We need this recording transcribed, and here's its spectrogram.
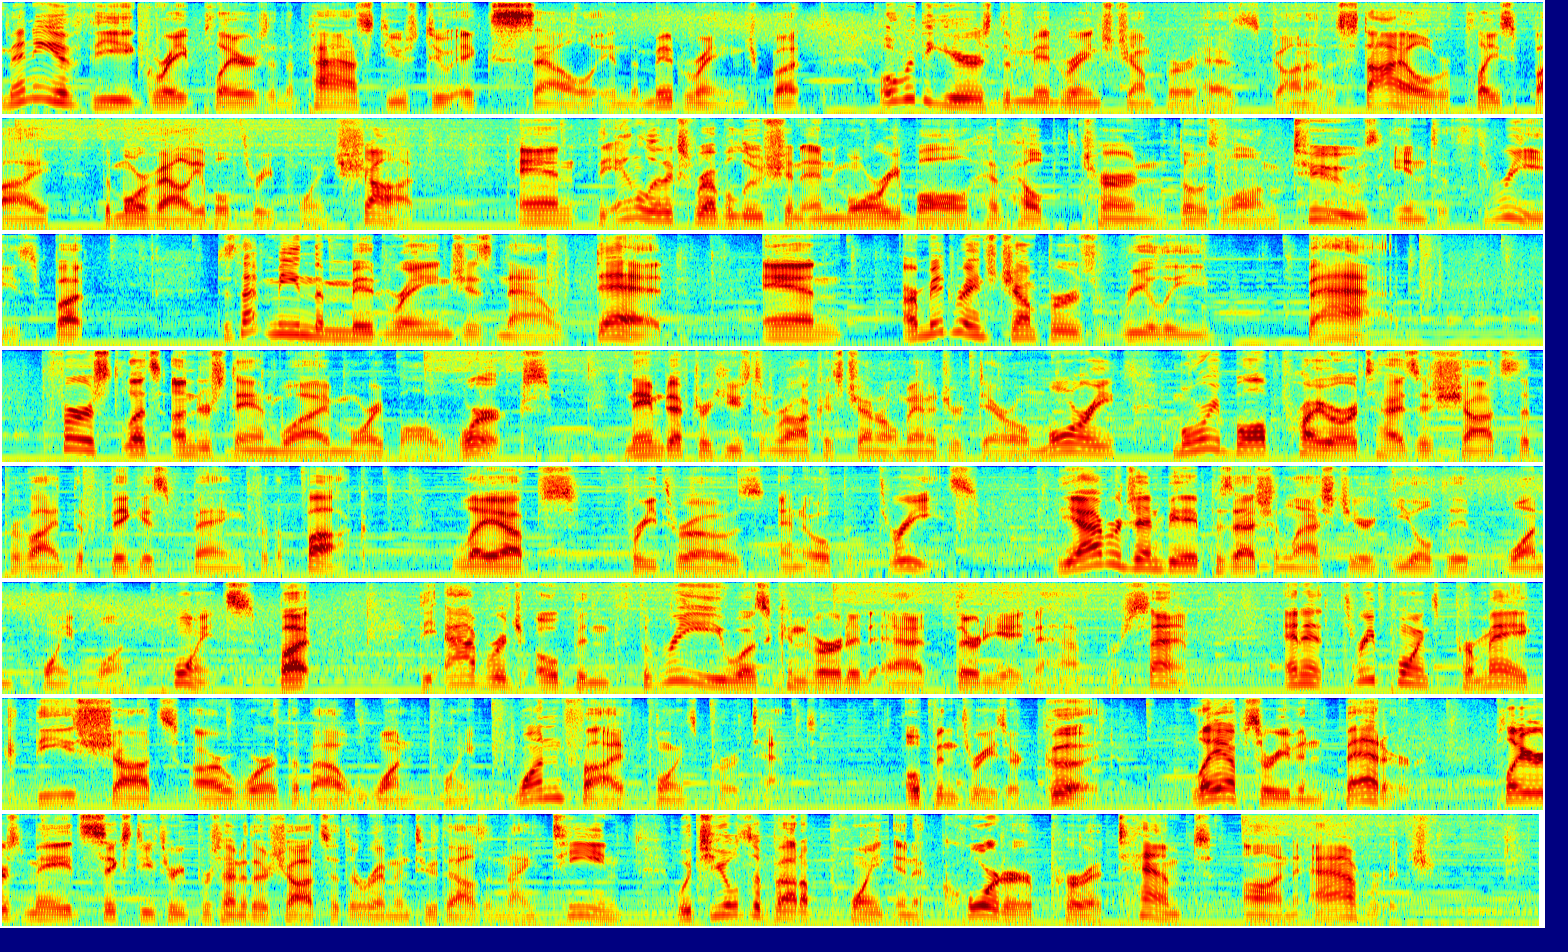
Many of the great players in the past used to excel in the mid range, but over the years, the mid range jumper has gone out of style, replaced by the more valuable three point shot. And the analytics revolution and Morey ball have helped turn those long twos into threes, but does that mean the mid range is now dead? And are mid range jumpers really bad? First, let's understand why Morey ball works. Named after Houston Rockets general manager Daryl Morey, Morey ball prioritizes shots that provide the biggest bang for the buck layups, free throws, and open threes. The average NBA possession last year yielded 1.1 points, but the average open three was converted at 38.5%. And at 3 points per make, these shots are worth about 1.15 points per attempt. Open threes are good. Layups are even better. Players made 63% of their shots at the rim in 2019, which yields about a point and a quarter per attempt on average.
